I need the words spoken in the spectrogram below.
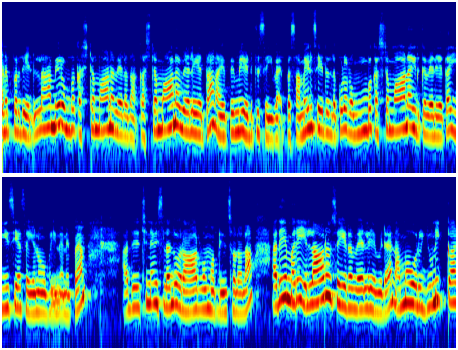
அனுப்புறது எல்லாமே ரொம்ப கஷ்டமான வேலை தான். கஷ்டமான வேலையை தான் நான் எப்பயுமே எடுத்து செய்வேன். இப்போ சமையல் செய்கிறதுல கூட ரொம்ப கஷ்டமான இருக்க வேலையை தான் ஈஸியாக செய்யணும் அப்படின்னு நினைப்பேன். அது சின்ன வயசுலேருந்து ஒரு ஆர்வம் அப்படின்னு சொல்லலாம். அதே மாதிரி எல்லாரும் செய்கிற வேலையை விட நம்ம ஒரு யூனிக்காக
